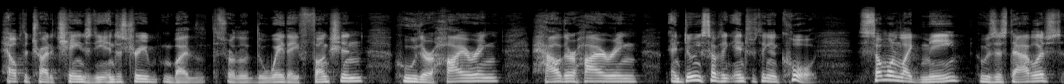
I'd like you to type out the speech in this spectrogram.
help to try to change the industry by sort of the way they function, who they're hiring, how they're hiring, and doing something interesting and cool. Someone like me who's established,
